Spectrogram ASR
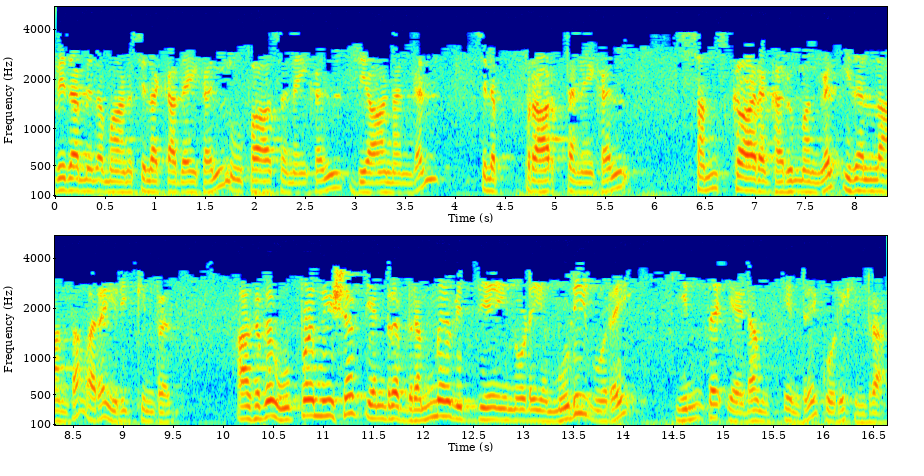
விதவிதமான சில கதைகள் உபாசனைகள் தியானங்கள் சில பிரார்த்தனைகள் சம்ஸ்கார கர்மங்கள் இதெல்லாம் தான் வர இருக்கின்றது. ஆகவே உபனிஷத் என்ற பிரம்ம வித்யினுடைய முடிவுரை இந்த இடம் என்றே கூறுகின்றார்.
